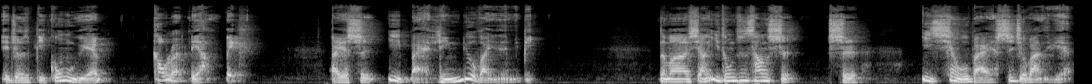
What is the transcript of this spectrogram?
也就是比公务员高了两倍，大约是一百零六万人民币。那么像易东真商事是一千五百十九万日元，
